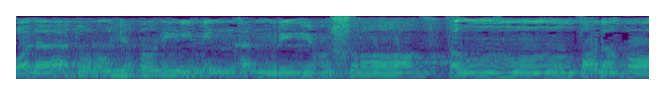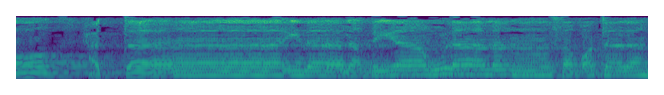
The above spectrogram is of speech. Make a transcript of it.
ولا ترهقني من أمري عسرا فانطلقا حتى إذا لقيا غلاما فقتله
